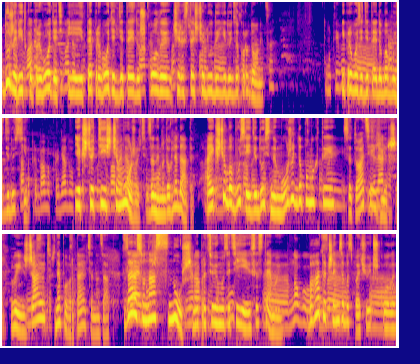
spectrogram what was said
Дуже рідко приводять, і те приводять дітей до школи через те, що люди їдуть за кордон. І привозять дітей до бабусь дідусів. Якщо ті ще можуть за ними доглядати. А якщо бабуся і дідусь не можуть допомогти, ситуація гірше. Виїжджають, не повертаються назад. Зараз у нас НУШ, ми працюємо за цією системою. Багато чим забезпечують школи.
